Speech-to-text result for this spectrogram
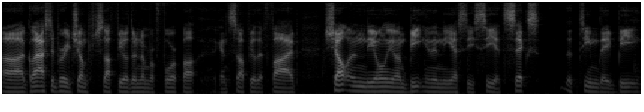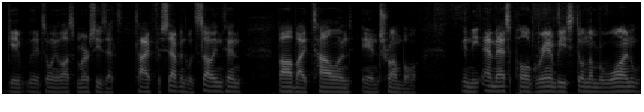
Uh, Glastonbury jumped Suffield, they're number four fo- against Suffield at five. Shelton, the only unbeaten in the SEC at six. The team they beat gave its only lost Mercies that's tied for seventh with Sullington, followed by Tolland and Trumbull. In the MS poll, Granby still number one,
